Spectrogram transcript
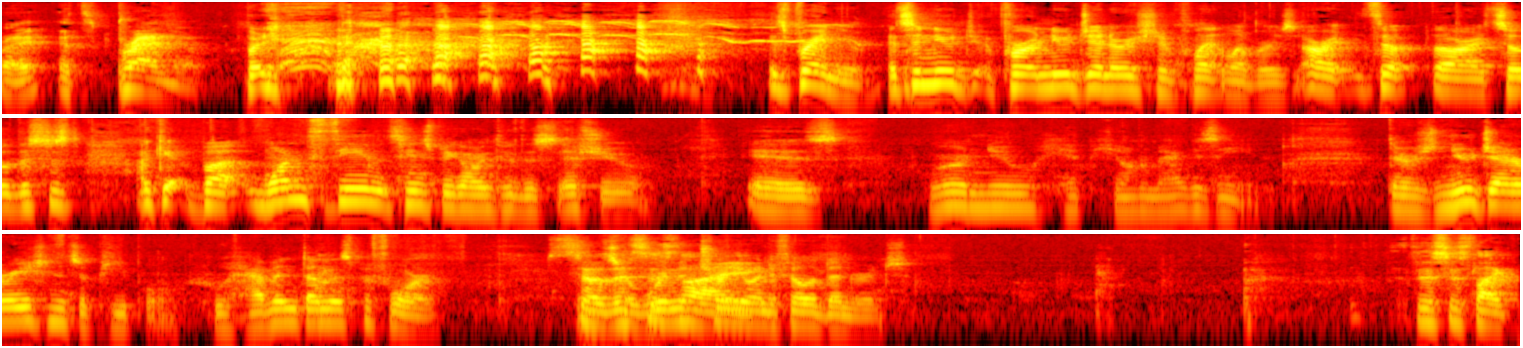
Right? It's brand new. but it's brand new. It's a new for a new generation of plant lovers. All right, so all right, so this is okay. But one theme that seems to be going through this issue is we're a new hip young magazine. There's new generations of people who haven't done this before. So So this we're is going to turn you into philodendrons. this is like,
